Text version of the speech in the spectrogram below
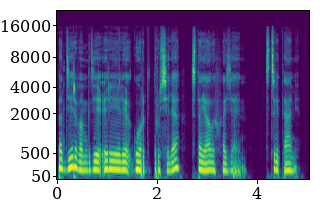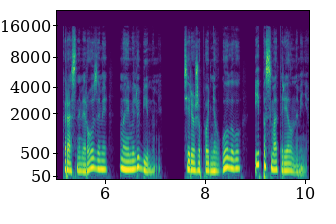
Под деревом, где реяли гордо труселя, стоял их хозяин. С цветами, красными розами, моими любимыми. Сережа поднял голову и посмотрел на меня.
